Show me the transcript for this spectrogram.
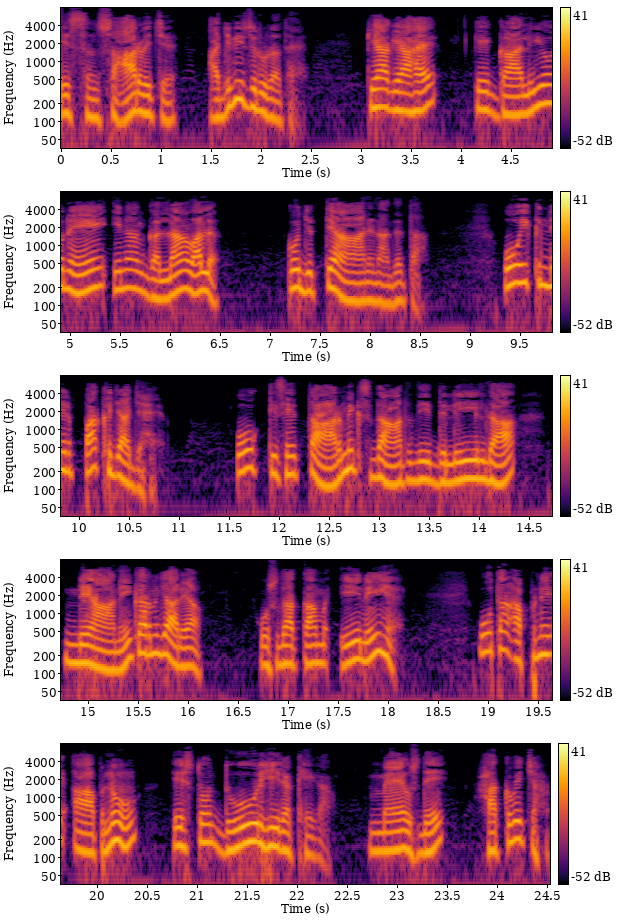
ਇਸ ਸੰਸਾਰ ਵਿੱਚ ਅੱਜ ਵੀ ਜ਼ਰੂਰਤ ਹੈ। ਕਿਹਾ ਗਿਆ ਹੈ ਕਿ ਗਾਲੀਓ ਨੇ ਇਹਨਾਂ ਗੱਲਾਂ ਵੱਲ ਕੁਝ ਧਿਆਨ ਨਾ ਦਿੱਤਾ। ਉਹ ਇੱਕ ਨਿਰਪੱਖ ਜੱਜ ਹੈ। ਉਹ ਕਿਸੇ ਧਾਰਮਿਕ ਸਿਧਾਂਤ ਦੀ ਦਲੀਲ ਦਾ ਨਿਆਂ ਨਹੀਂ ਕਰਨ ਜਾ ਰਿਹਾ। ਉਸ ਦਾ ਕੰਮ ਇਹ ਨਹੀਂ ਹੈ। ਉਹ ਤਾਂ ਆਪਣੇ ਆਪ ਨੂੰ ਇਸ ਤੋਂ ਦੂਰ ਹੀ ਰੱਖੇਗਾ। ਮੈਂ ਉਸ ਦੇ ਹੱਕ ਵਿੱਚ ਹਾਂ।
